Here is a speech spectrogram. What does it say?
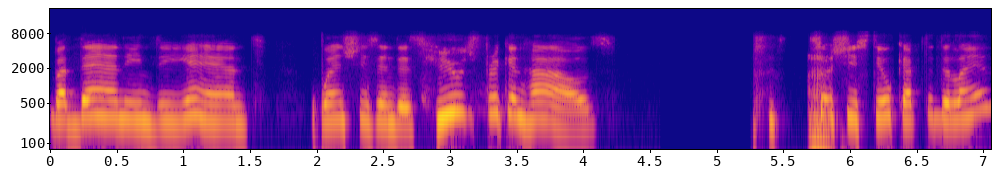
But then in the end, when she's in this huge freaking house, so she still kept the land.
